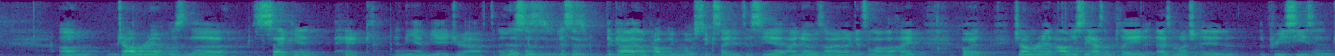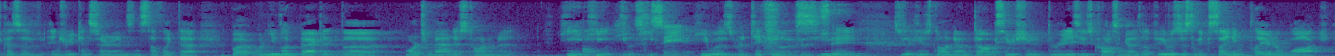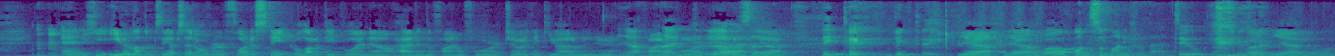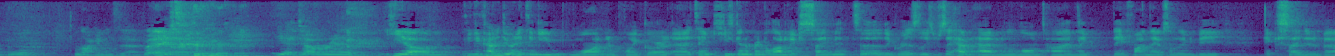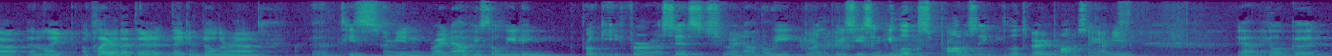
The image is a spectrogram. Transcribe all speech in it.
Um, Ja Morant was the second pick in the NBA draft, and this is this is the guy I'm probably most excited to see it. I know Zion gets a lot of hype, but Ja Morant obviously hasn't played as much in the preseason because of injury concerns and stuff like that. But when you look back at the March Madness tournament, he Oh, he, he was insane. He was ridiculous. He- insane. he he was throwing down dunks. He was shooting threes. He was crossing guys up. He was just an exciting player to watch. Mhm. And he even led them to the upset over Florida State, who a lot of people I know had in the Final Four. Joe, I think you had him in your Yeah, Final I- Four. yeah, was a- yeah, Big pick, big pick. yeah, yeah. Well, Want some money from that too? but yeah, we'll, we'll, we'll not get into that. But anyway, yeah, Ja Morant. He um he can kind of do anything you want in a point guard, and I think he's going to bring a lot of excitement to the Grizzlies, which they haven't had in a long time. Like they finally have something to be excited about, and like a player that they they can build around. Yeah, he's. I mean, right now he's the leading rookie for assists right now in the league during the preseason. He looks promising. He looks very promising. I mean, yeah, he looked good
